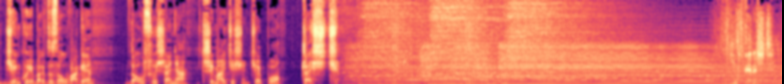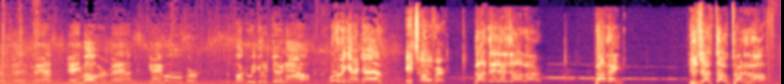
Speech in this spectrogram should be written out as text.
Dziękuję bardzo za uwagę. Do usłyszenia. Trzymajcie się ciepło. Cześć! You finished? That's it, man. Game over, man. It's game over. What the fuck are we gonna do now? What are we gonna do? It's over. Nothing is over! Nothing! You just don't turn it off!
